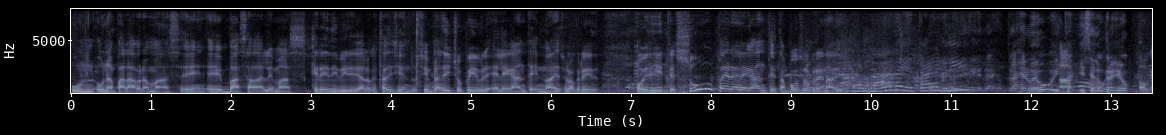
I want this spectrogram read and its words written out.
un- una palabra más, ¿eh? Eh, vas a darle más credibilidad a lo que estás diciendo. Siempre has dicho pibre, elegante, nadie se lo ha creído. Hoy dijiste súper súper elegante. Tampoco se lo cree nadie. Compadre, el traje gris. Traje un traje nuevo y, se lo creyó. Ok.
